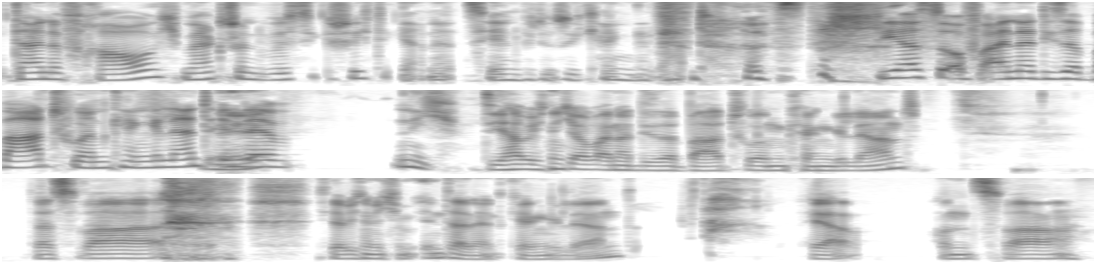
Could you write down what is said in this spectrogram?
deine Frau, ich merke schon, du wirst die Geschichte gerne erzählen, wie du sie kennengelernt hast. Die hast du auf einer dieser Bartouren kennengelernt, Nee. in der nicht. Die habe ich nicht auf einer dieser Bartouren kennengelernt. Das war, die habe ich nämlich im Internet kennengelernt. Ach. Ja, und zwar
